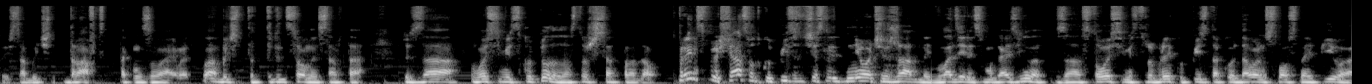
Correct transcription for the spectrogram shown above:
То есть обычно драфт, так называемый. Ну, обычно это традиционные сорта. То есть за 80 купил, а за 160 продал. В принципе, сейчас вот купить, если не очень жадный владелец магазина, за 180 рублей купить такое довольно сносное пиво,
